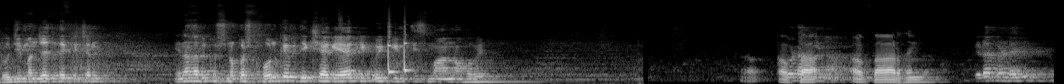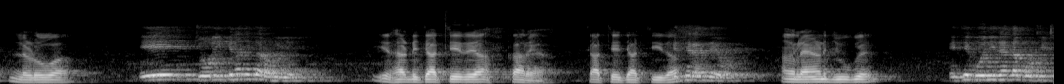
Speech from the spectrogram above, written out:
ਦੂਜੀ ਮੰਜ਼ਿਲ ਤੇ ਕਿਚਨ। ਇਹਨਾਂ ਦਾ ਵੀ ਕੁਛ ਨਾ ਕੁਛ ਖੋਲ ਕੇ ਵੀ ਦੇਖਿਆ ਗਿਆ ਕਿ ਕੋਈ ਕੀਮਤੀ ਸਮਾਨ ਨਾ ਹੋਵੇ। ਅਵਤਾਰ ਅਵਤਾਰ ਸਿੰਘ। ਕਿਹੜਾ ਪਿੰਡ ਹੈ ਜੀ? ਲੜੋਆ। ਇਹ ਚੋਰੀ ਕਿਹਨਾਂ ਦੇ ਘਰ ਹੋਈ ਹੈ? ਇਹ ਸਾਡੇ ਚਾਚੇ ਦਾ ਘਰ ਆ ਚਾਚੇ ਚਾਚੀ ਦਾ। ਕਿੱਥੇ ਰਹਿੰਦੇ ਹੋ? ਇੰਗਲੈਂਡ ਜੂਗੇ ਇੱਥੇ ਕੋਈ ਨਹੀਂ ਰਹਿੰਦਾ ਕੋਠੀ 'ਚ?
